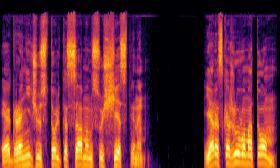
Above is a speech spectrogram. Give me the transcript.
и ограничусь только самым существенным. Я расскажу вам о том,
